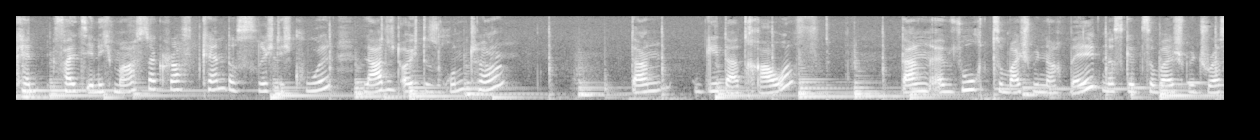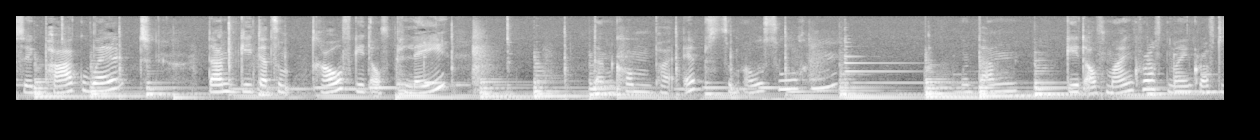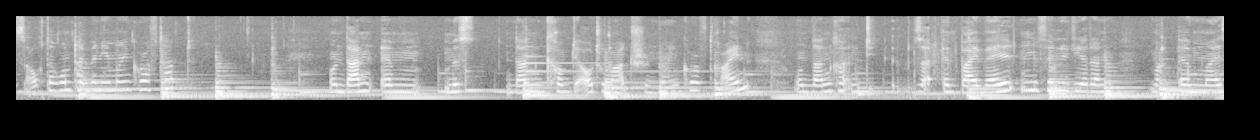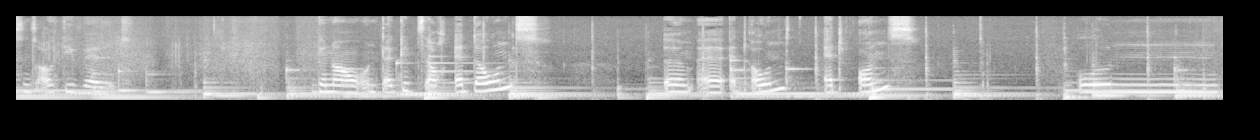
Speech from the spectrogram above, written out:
Kennt, falls ihr nicht Mastercraft kennt, das ist richtig cool. Ladet euch das runter. Dann geht da drauf. Dann ähm, sucht zum Beispiel nach Welten. Es gibt zum Beispiel Jurassic Park Welt. Dann geht da zum, drauf, geht auf Play kommen ein paar Apps zum Aussuchen. Geht auf Minecraft. Minecraft ist auch darunter, wenn ihr Minecraft habt. Und dann ähm, müsst, dann kommt ihr automatisch in Minecraft rein. Und dann könnt äh, bei Welten findet ihr dann äh, meistens auch die Welt. Genau, und da gibt es auch Add-ons. Ähm, äh, Add-ons. Add-ons. Und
